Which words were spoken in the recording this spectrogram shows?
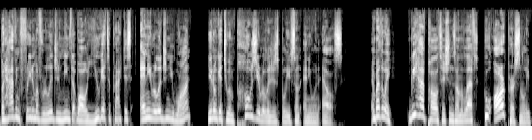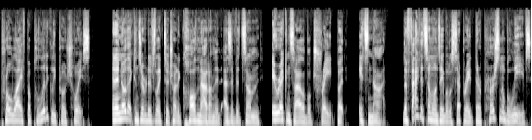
But having freedom of religion means that while you get to practice any religion you want, you don't get to impose your religious beliefs on anyone else. And by the way, we have politicians on the left who are personally pro life but politically pro choice. And I know that conservatives like to try to call them out on it as if it's some irreconcilable trait, but it's not. The fact that someone's able to separate their personal beliefs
